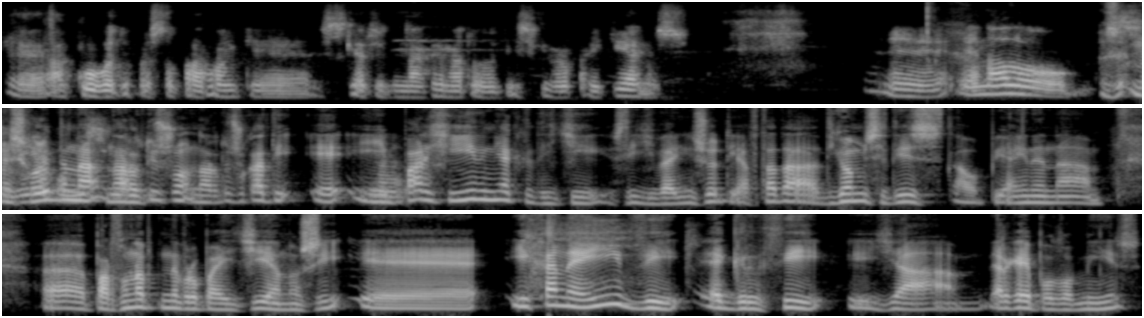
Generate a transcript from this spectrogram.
ε, ακούγονται προς το παρόν και σκέφτεται να χρηματοδοτήσει η Ευρωπαϊκή Ένωση. Ε, ένα άλλο... Με συγχωρείτε να, να, ρωτήσω, να ρωτήσω κάτι. Ε, ναι. Υπάρχει ήδη μια κριτική στην κυβέρνηση ότι αυτά τα 2,5 δις τα οποία είναι να ε, παρθούν από την Ευρωπαϊκή Ένωση ε, είχαν ήδη εγκριθεί για έργα υποδομής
